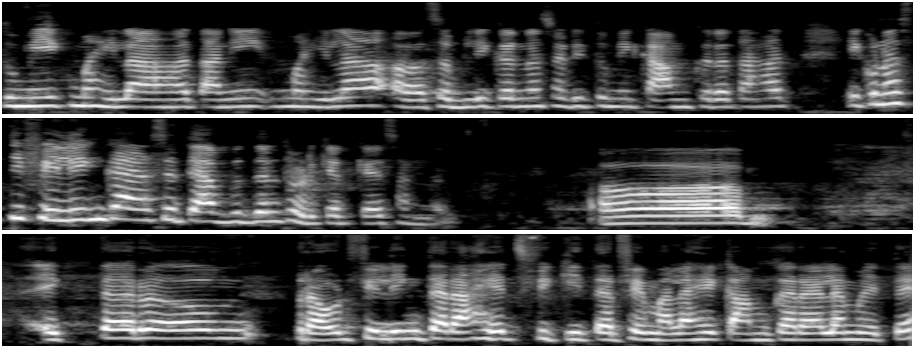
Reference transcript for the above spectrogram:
तुम्ही एक महिला आहात आणि महिला सबलीकरणासाठी तुम्ही काम करत आहात. एकूणच ती फिलिंग काय असते त्याबद्दल थोडक्यात काय सांगाल? एकतर प्राऊड फिलिंग तर आहेच फिकीतर्फे मला हे काम करायला मिळते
